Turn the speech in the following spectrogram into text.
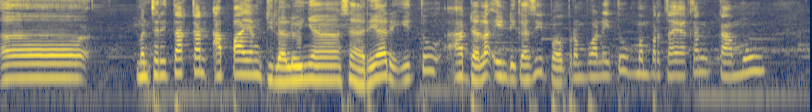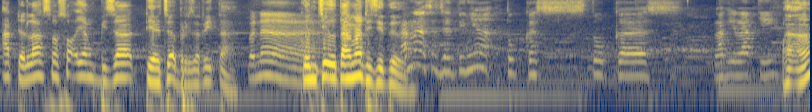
eh menceritakan apa yang dilaluinya sehari-hari itu adalah indikasi bahwa perempuan itu mempercayakan kamu adalah sosok yang bisa diajak bercerita. Benar. Kunci utama di situ. Karena sejatinya tugas tugas laki-laki Heeh.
